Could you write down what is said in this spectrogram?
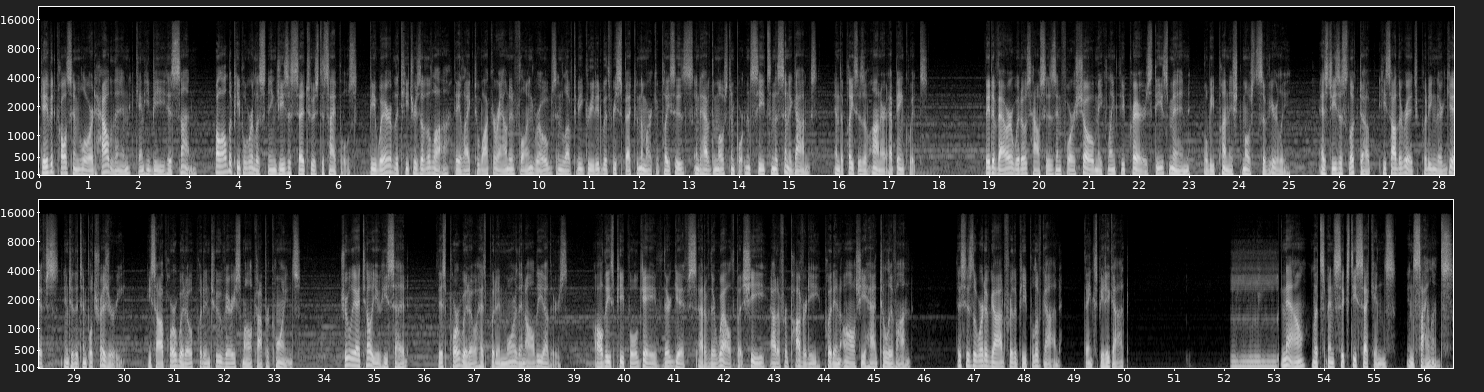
David calls him Lord. How then can he be his son? While all the people were listening, Jesus said to his disciples, Beware of the teachers of the law. They like to walk around in flowing robes and love to be greeted with respect in the marketplaces and to have the most important seats in the synagogues and the places of honor at banquets they devour widows' houses and for a show make lengthy prayers, these men will be punished most severely. As Jesus looked up, he saw the rich putting their gifts into the temple treasury. He saw a poor widow put in two very small copper coins. Truly I tell you, he said, this poor widow has put in more than all the others. All these people gave their gifts out of their wealth, but she, out of her poverty, put in all she had to live on. This is the word of God for the people of God. Thanks be to God. Mm. Now, let's spend 60 seconds in silence.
